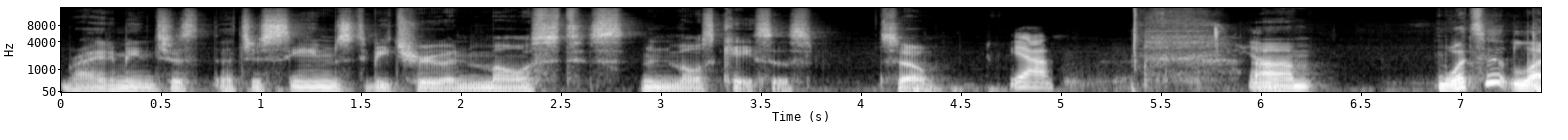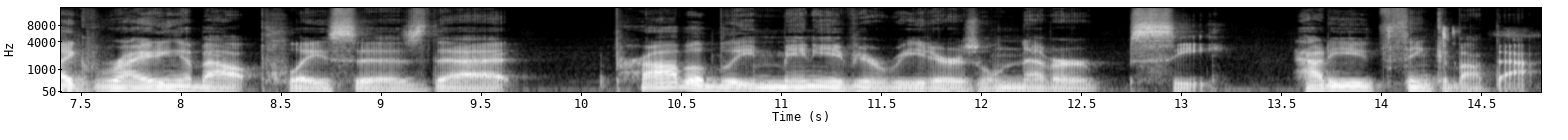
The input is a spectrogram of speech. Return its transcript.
right i mean just that just seems to be true in most in most cases so yeah Yeah. um what's it like writing about places that probably many of your readers will never see how do you think about that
